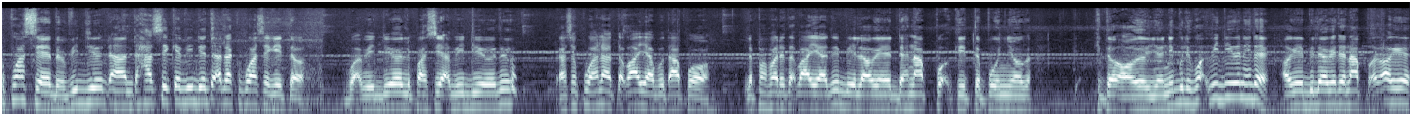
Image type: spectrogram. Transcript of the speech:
kepuasan tu. Video, uh, hasilkan video tu ada kepuasan kita. Buat video, lepas siap video tu, rasa puas lah tak payah buat apa. Lepas pada tak payah tu, bila orang dah nampak kita punya kita orang yang ni boleh buat video ni dah. Orang bila orang dah nampak orang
